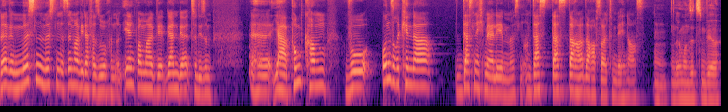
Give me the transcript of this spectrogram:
Ne? Wir müssen, müssen es immer wieder versuchen. Und irgendwann mal werden wir zu diesem äh, ja, Punkt kommen, wo unsere Kinder das nicht mehr erleben müssen. Und das, das, darauf sollten wir hinaus. Mhm. Und irgendwann sitzen wir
